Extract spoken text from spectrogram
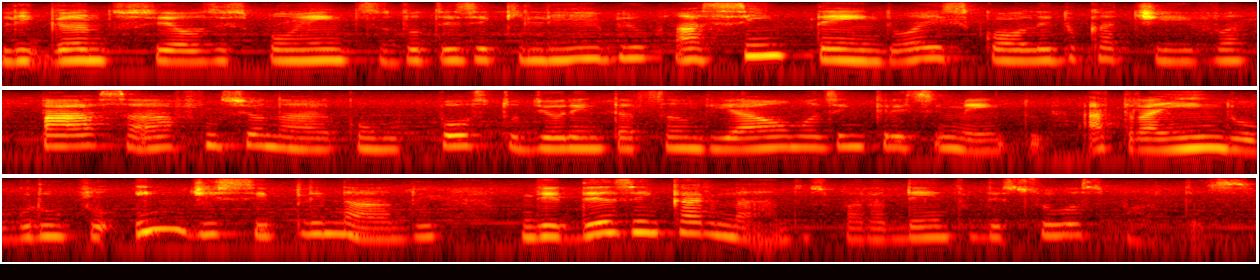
ligando-se aos expoentes do desequilíbrio, assim tendo a escola educativa passa a funcionar como posto de orientação de almas em crescimento, atraindo o grupo indisciplinado de desencarnados para dentro de suas portas.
